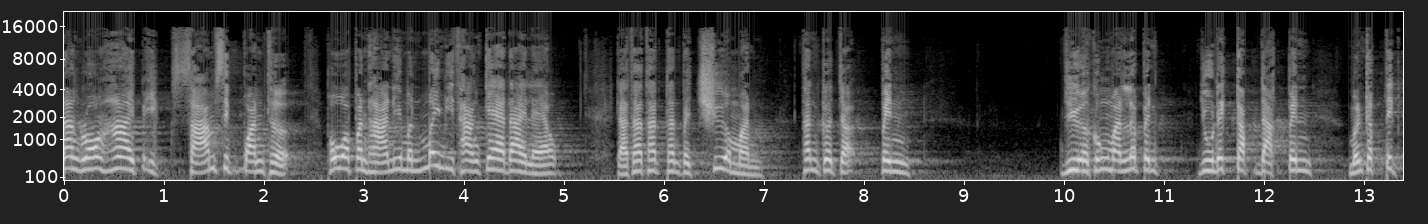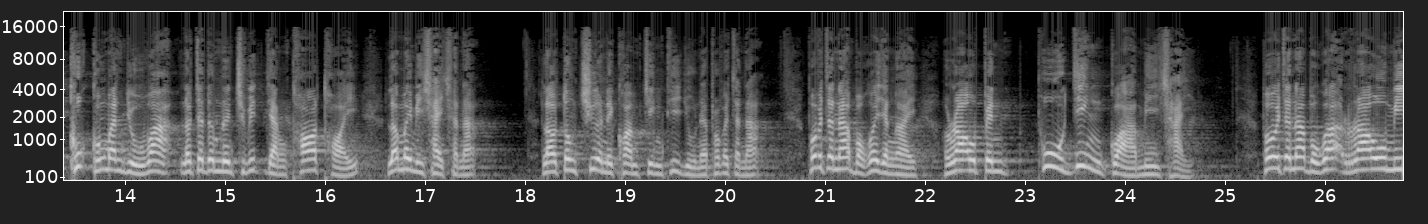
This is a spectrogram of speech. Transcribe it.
นั่งร้องไห้ไปอีก30วันเถอะ เพราะว่าปัญหานี้มันไม่มีทางแก้ได้แล้ว แต่ถ้าท่านท่านไปเชื่อมัน ท่านก็จะเป็นเหยื่อของมันและเป็นอยู่ในกับดักเป็นเหมือนกับติดคุกของมันอยู่ว่า เราจะดำเนินชีวิตอย่างท้อถอย แล้วไม่มีชัยชนะ เราต้องเชื่อในความจริงที่อยู่ในพระวจนะ พระวจนะบอกว่ายังไง เราเป็นผู้ยิ่งกว่ามีชัย พระวจนะบอกว่าเรามี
